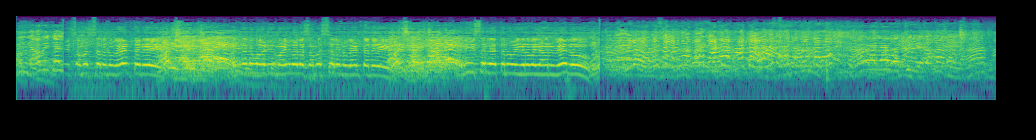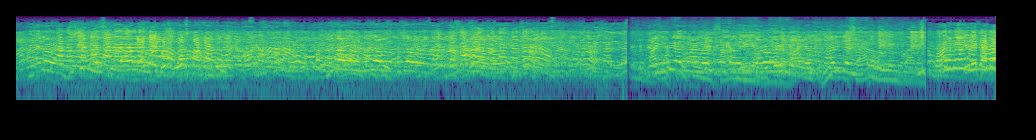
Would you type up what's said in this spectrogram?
మీరు యాభై కేజీ సమస్యలను వెంటనే అంగన్వాడీ మహిళల సమస్యలను వెంటనే కనీస వేతనం ఇరవై ఆరు వేలు. మీరు ఒక దృష్టికి ఎస్సీ లెవెల్లో వచ్చి నువ్వెవరు, నువ్వెవరు, నువ్వెవరు అని అడుగుతా. ఆ ఇంటి యజమానులు ఒప్పుకుంటారు, ఈ గొడవలన్నీ మాకెందుకు ఖాళీ చేయమంటారు. వాళ్ళ మీద మీకు ఎక్కడ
